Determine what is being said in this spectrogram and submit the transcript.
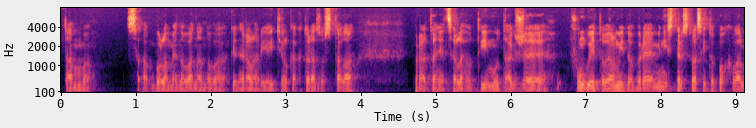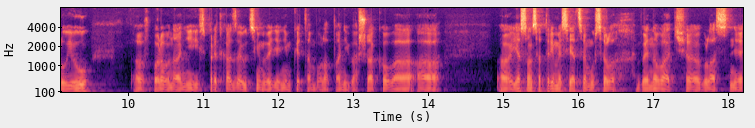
tam sa bola menovaná nová generálna riaditeľka, ktorá zostala vrátane celého týmu, takže funguje to veľmi dobre, ministerstva si to pochvalujú e, v porovnaní s predchádzajúcim vedením, keď tam bola pani Vašáková. A ja som sa tri mesiace musel venovať e, vlastne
